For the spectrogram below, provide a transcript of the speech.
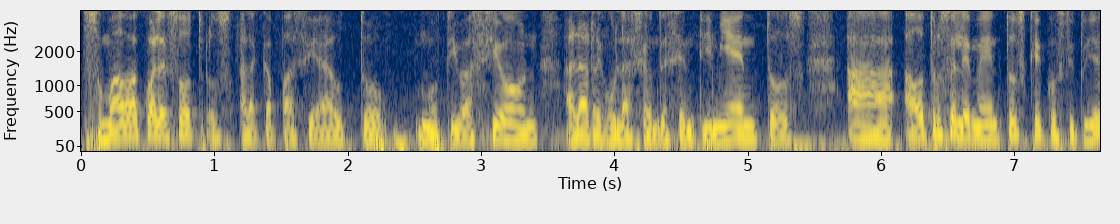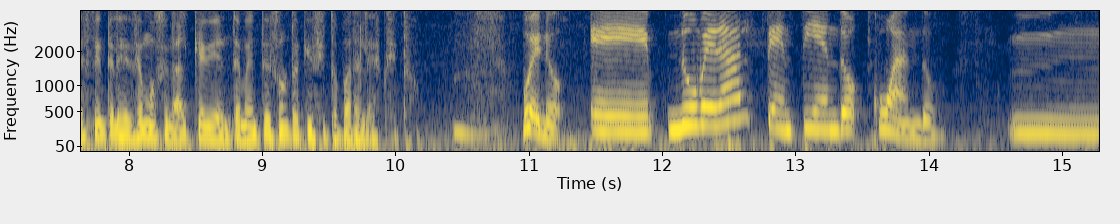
sumado a cuáles otros, a la capacidad de automotivación, a la regulación de sentimientos, a, otros elementos que constituyen esta inteligencia emocional que evidentemente es un requisito para el éxito. Bueno, eh, numeral te entiendo cuándo. Mm,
